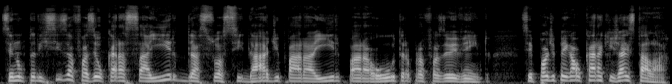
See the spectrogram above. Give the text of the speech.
Você não precisa fazer o cara sair da sua cidade para ir para outra para fazer o evento. Você pode pegar o cara que já está lá.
